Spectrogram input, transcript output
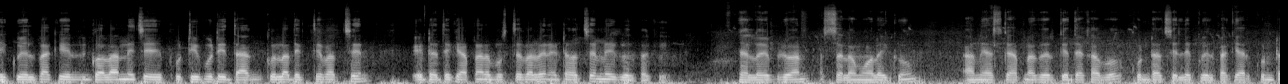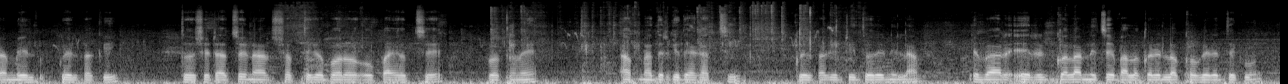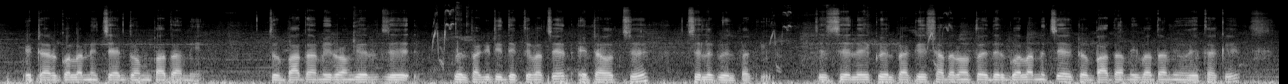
এই কোয়েল পাখির গলার নিচে ফুটি ফুটি দাগগুলা দেখতে পাচ্ছেন। এটা থেকে আপনারা বুঝতে পারবেন, এটা হচ্ছে মেয়ে কোয়েল পাখি। হ্যালো এভরিওয়ান আসসালামু আলাইকুম। আমি আজকে আপনাদেরকে দেখাবো কোনটা ছেলে কোয়েল পাখি আর কোনটা মেল কোয়েল পাখি। তো সেটা হচ্ছে না সব থেকে বড় উপায় হচ্ছে প্রথমে আপনাদেরকে দেখাচ্ছি। কোয়েল পাখিটি ধরে নিলাম। এবার এর গলার নিচে ভালো করে লক্ষ্য করে দেখুন। এটার গলার নিচে একদম বাদামি। তো বাদামি রঙের যে কোয়েল পাখিটি দেখতে পাচ্ছেন, এটা হচ্ছে ছেলে কোয়েল পাখি। যে ছেলে কোয়েল পাখি সাধারণত এদের গলার নিচে একটু বাদামি বাদামি হয়ে থাকে।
